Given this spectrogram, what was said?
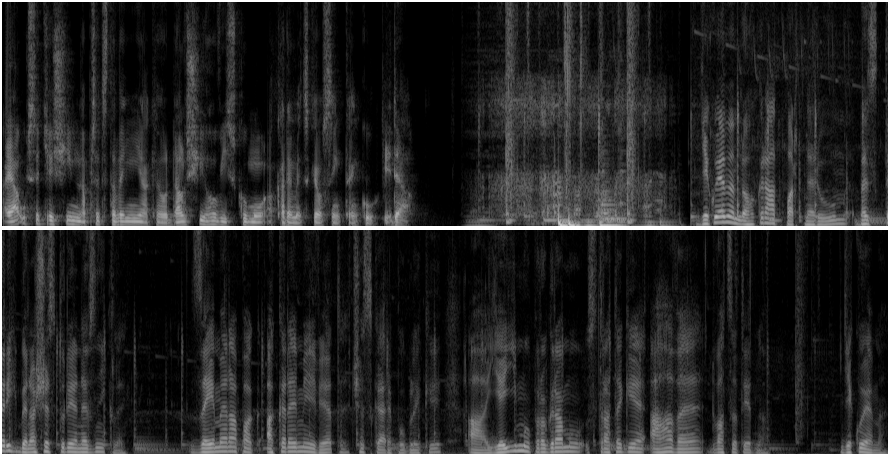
A já už se těším na představení nějakého dalšího výzkumu akademického think tanku IDEA. Děkujeme mnohokrát partnerům, bez kterých by naše studie nevznikly zejména pak Akademii věd České republiky a jejímu programu Strategie AV21. Děkujeme.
